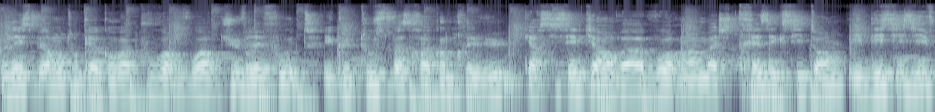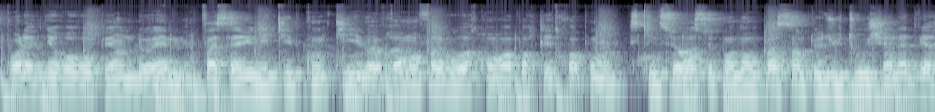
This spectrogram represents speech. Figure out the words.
On espère en tout cas qu'on va pouvoir voir du vrai foot et que tout se passera comme prévu. Car si c'est le cas, on va avoir un match très excitant et décisif pour l'avenir européen de l'OM face à une équipe contre qui il va vraiment falloir qu'on remporte les trois points. Ce qui ne sera cependant pas simple du tout chez un adversaire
